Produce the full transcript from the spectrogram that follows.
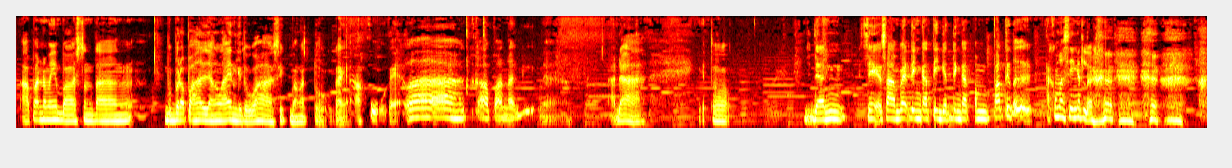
apa namanya bahas tentang beberapa hal yang lain gitu. Wah asik banget tuh. Kayak aku kayak wah kapan lagi? Nah ada gitu. Dan sampai tingkat tiga tingkat empat itu aku masih inget loh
